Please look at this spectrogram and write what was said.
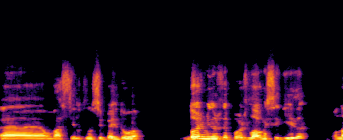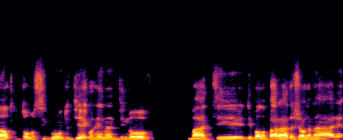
é um vacilo que não se perdoa. Dois minutos depois, logo em seguida, o Náutico toma o segundo. Diego Renan de novo bate de bola parada, joga na área.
